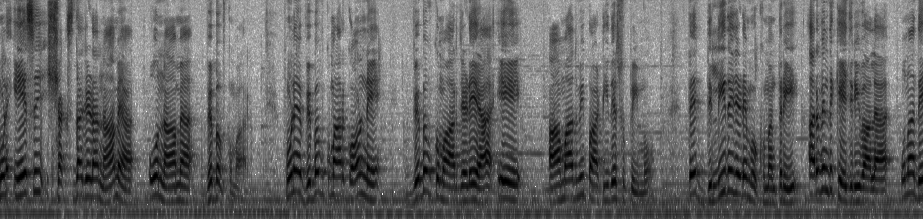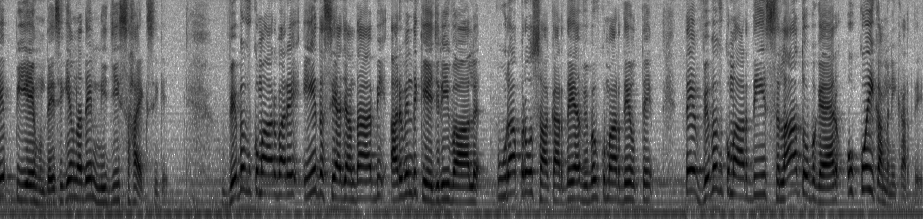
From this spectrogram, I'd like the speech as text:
ਹੁਣ ਇਸ ਸ਼ਖਸ ਦਾ ਜਿਹੜਾ ਨਾਮ ਆ, ਉਹ ਨਾਮ ਆ ਵਿਭਵ ਕੁਮਾਰ। ਹੁਣ ਇਹ ਵਿਭਵ ਕੁਮਾਰ ਕੌਣ ਨੇ? ਵਿਭਵ ਕੁਮਾਰ ਜਿਹੜੇ ਆ, ਇਹ ਆਮ ਆਦਮੀ ਪਾਰਟੀ ਦੇ ਸੁਪਰੀਮੋ ਤੇ ਦਿੱਲੀ ਦੇ ਜਿਹੜੇ ਮੁੱਖ ਮੰਤਰੀ ਅਰਵਿੰਦ ਕੇਜਰੀਵਾਲ ਆ, ਉਹਨਾਂ ਦੇ ਪੀਏ ਹੁੰਦੇ ਸੀਗੇ, ਉਹਨਾਂ ਦੇ ਨਿੱਜੀ ਸਹਾਇਕ ਸੀਗੇ। ਵਿਭਵ ਕੁਮਾਰ ਬਾਰੇ ਇਹ ਦੱਸਿਆ ਜਾਂਦਾ ਹੈ ਵੀ ਅਰਵਿੰਦ ਕੇਜਰੀਵਾਲ ਪੂਰਾ ਭਰੋਸਾ ਕਰਦੇ ਆ ਵਿਭਵ ਕੁਮਾਰ ਦੇ ਉੱਤੇ ਤੇ ਵਿਭਵ ਕੁਮਾਰ ਦੀ ਸਲਾਹ ਤੋਂ ਬਗੈਰ ਉਹ ਕੋਈ ਕੰਮ ਨਹੀਂ ਕਰਦੇ।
